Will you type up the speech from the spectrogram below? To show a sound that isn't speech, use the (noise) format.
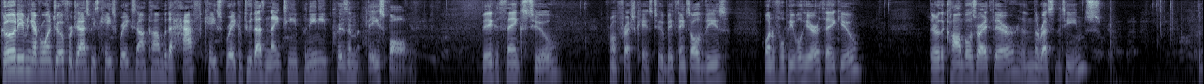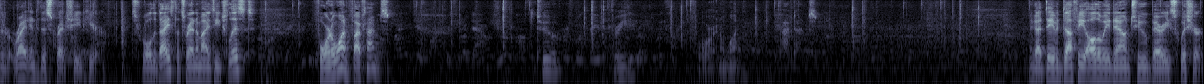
Good evening, everyone. Joe for jaspyscasebreaks.com with a half case break of 2019 Panini Prizm Baseball. Big thanks to, from a fresh case too, big thanks to all of these wonderful people here. Thank you. There are the combos right there and the rest of the teams. Put it right into this spreadsheet here. Let's roll the dice. Let's randomize each list. Four and a one, five times. Two, three, four, and a one. Five times. I got David Duffy all the way down to Barry Swisher.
